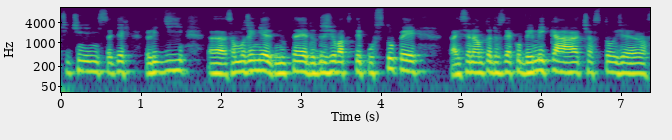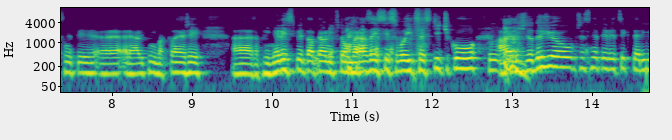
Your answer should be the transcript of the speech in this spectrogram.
přičinění se těch lidí. Uh, samozřejmě nutné je dodržovat ty postupy, Tady se nám to dost jako vymyká často, že vlastně ty realitní makléři takový nevyspytatelný v tom, razej si svoji cestičku, ale když dodržují přesně ty věci, které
